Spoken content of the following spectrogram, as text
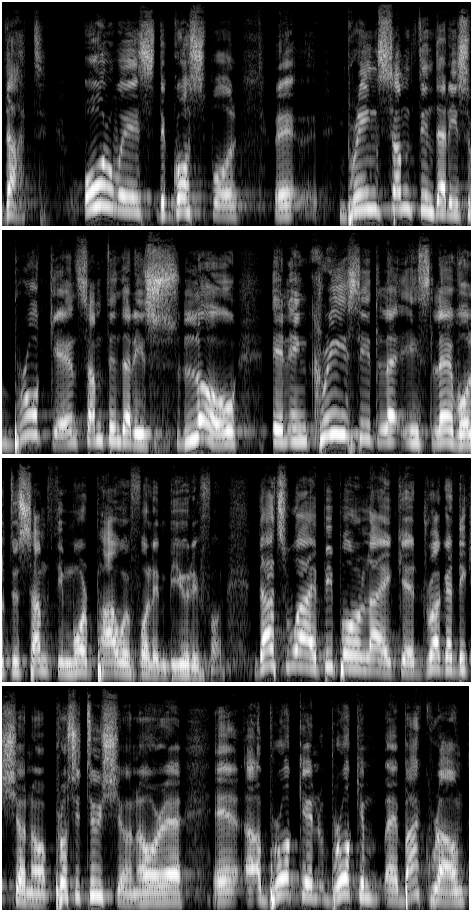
that. Always the gospel uh, brings something that is broken, something that is slow, and increase it le- its level to something more powerful and beautiful. That's why people like uh, drug addiction or prostitution or uh, uh, a broken broken uh, background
